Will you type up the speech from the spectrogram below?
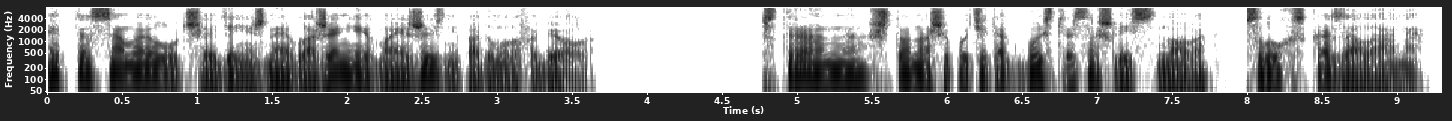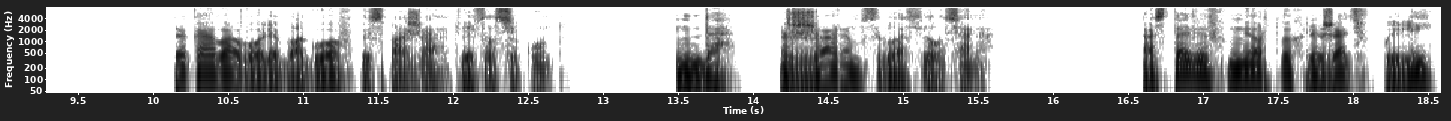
«Это самое лучшее денежное вложение в моей жизни», — подумала Фабиола. «Странно, что наши пути так быстро сошлись снова», — вслух сказала она. «Такова воля богов, госпожа», — ответил Секунд. «Да», — с жаром согласилась она. Оставив мертвых лежать в пыли,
